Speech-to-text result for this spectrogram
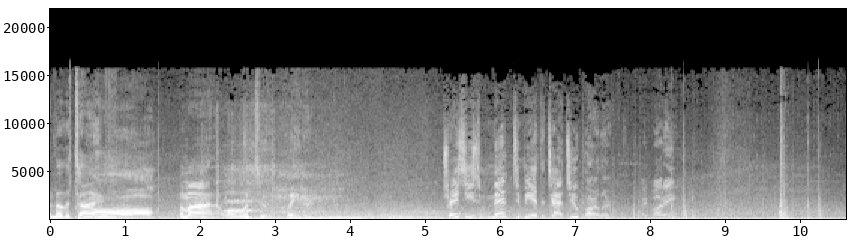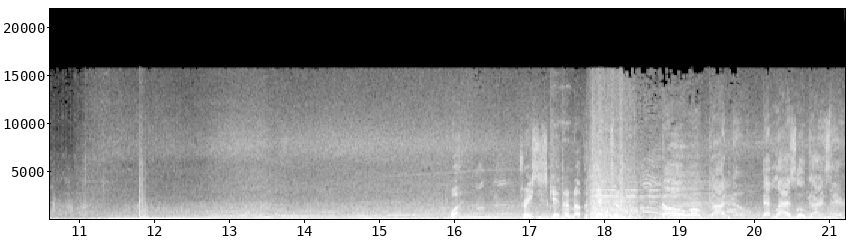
Another time. Oh, Come on, I want one too. Later. Tracy's meant to be at the tattoo parlor. Hey, buddy. What? Tracy's getting another tattoo. No, oh God, no. That Lazlow guy's there.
